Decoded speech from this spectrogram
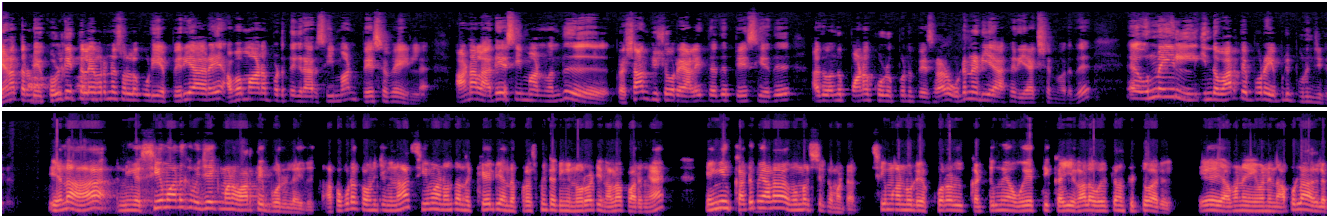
ஏன்னா தன்னுடைய கொள்கை தலைவர்னு சொல்லக்கூடிய பெரியாரை அவமானப்படுத்துகிறார் சீமான் பேசவே இல்லை. ஆனால் அதே சீமான் வந்து பிரசாந்த் கிஷோரை அழைத்தது பேசியது அது வந்து பணக்கொழுப்புன்னு பேசுறாரு. உடனடியாக ரியாக்ஷன் வருது. உண்மையில் இந்த வார்த்தை போற எப்படி புரிஞ்சுக்கிறது? ஏன்னா நீங்க சீமானுக்கு விஜய்க்குமான வார்த்தை போர் இல்ல இது. அப்ப கூட கவனிச்சீங்கன்னா சீமான் வந்து அந்த கேள்வி அந்த பிரஸ் மீட்டை நீங்க இன்னொரு வாட்டி நல்லா பாருங்க. எங்கேயும் கடுமையான விமர்சிக்க மாட்டார். சீமானுடைய குரல் கட்டுமையா உயர்த்தி கையை கால உயர்த்தி திட்டுவாரு. ஏய் அவனை இவனை அப்படிலாம் அதுல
